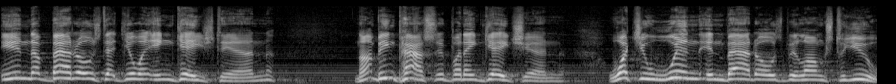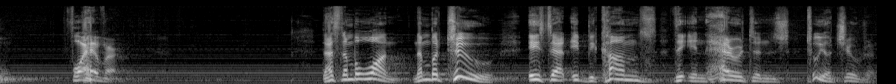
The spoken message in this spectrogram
in the battles that you are engaged in, not being passive but engaged in, what you win in battles belongs to you forever. That's number one. Number two is that it becomes the inheritance to your children.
